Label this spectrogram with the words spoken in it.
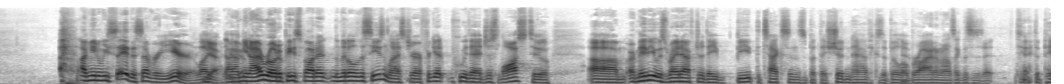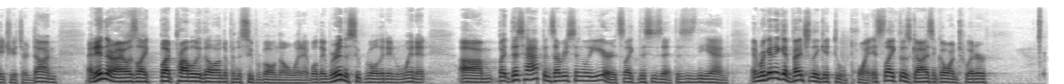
I mean, we say this every year. Like, Yeah, I do. mean, I wrote a piece about it in the middle of the season last year. I forget who they had just lost to, um, or maybe it was right after they beat the Texans, but they shouldn't have because of Bill O'Brien. And I was like, this is it. The Patriots are done. And in there, I was like, but probably they'll end up in the Super Bowl and they'll win it. Well, they were in the Super Bowl, they didn't win it. Um, but this happens every single year. It's like this is it. This is the end. And we're gonna eventually get to a point. It's like those guys that go on Twitter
